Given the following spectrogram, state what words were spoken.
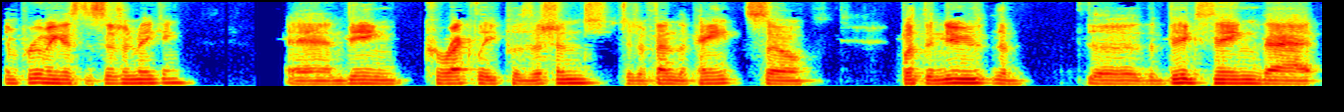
improving his decision making and being correctly positioned to defend the paint. So, but the new the the the big thing that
